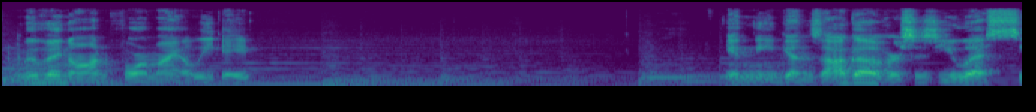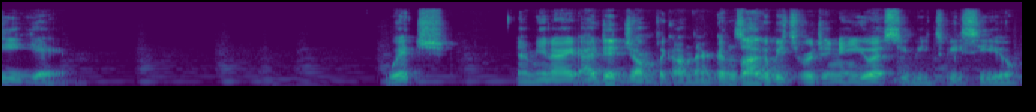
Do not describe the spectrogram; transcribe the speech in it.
moving on for my Elite Eight. In the Gonzaga versus USC game, which, I mean, I, I did jump the gun there. Gonzaga beats Virginia, USC beats VCU.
